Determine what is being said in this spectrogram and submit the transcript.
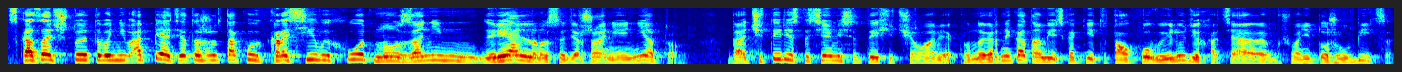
сказать, что этого не... Опять, это же такой красивый ход, но за ним реального содержания нету. Да, 470 тысяч человек. Ну, наверняка там есть какие-то толковые люди, хотя в общем, они тоже убийцы.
